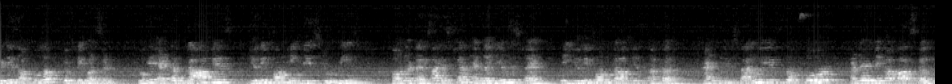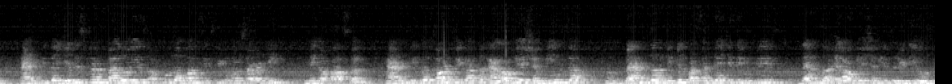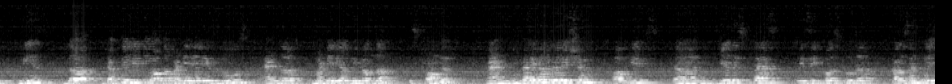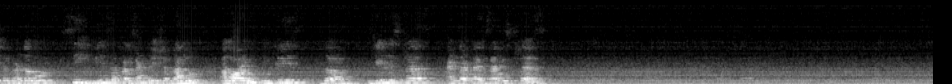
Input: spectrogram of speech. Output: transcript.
It is up to the 50 percent. Okay and the graph is uniform in these two. Means for the tensile strength and the yield strength a uniform graph is occur and its value is the 400 megapascal and the yield strength value is up to the 160 to 170 megapascal. And in the third figure the elongation means the uh, when the nickel percentage is increased then the elongation is reduced means the ductility of the material is loose and the material becomes the stronger. And empirical relation of its uh, yield stress is equals to the concentration under root C means the concentration value allowing increase the yield stress and the tensile stress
